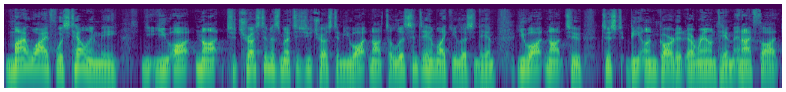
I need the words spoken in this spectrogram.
my wife was telling me, you ought not to trust him as much as you trust him. You ought not to listen to him like you listen to him. You ought not to just be unguarded around him. And I thought,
